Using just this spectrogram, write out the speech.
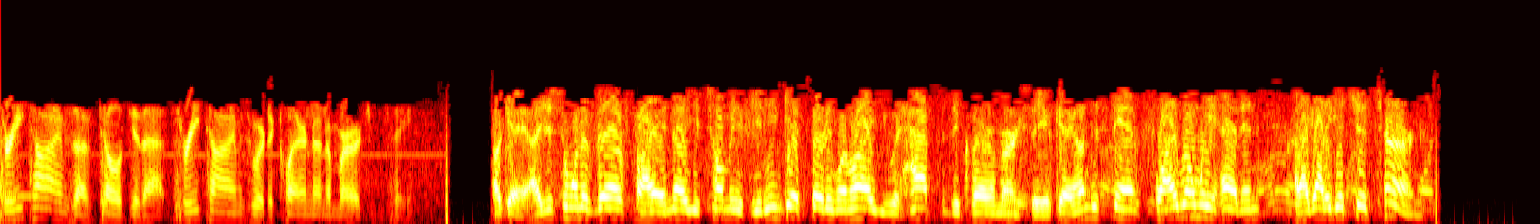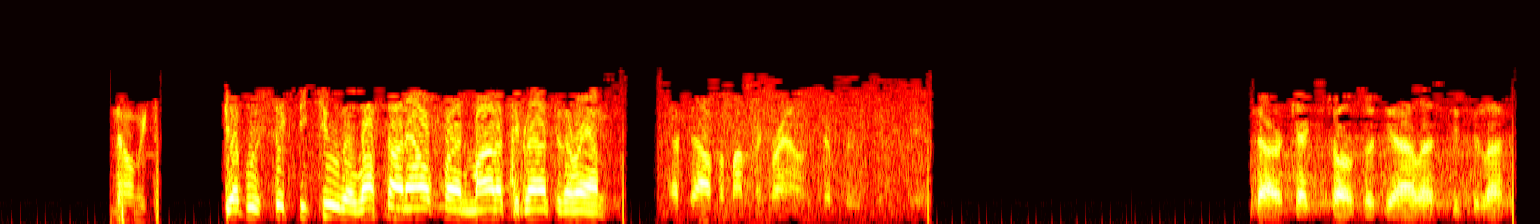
Three times I've told you that. Three times we're declaring an emergency. Okay, I just want to verify. I know you told me if you didn't get 31 right, you would have to declare emergency. Okay, I understand. Fly runway heading, and I got to get you a turn. No, we can't. JetBlue 62, the left on Alpha and monitor ground to the ramp. That's Alpha, I'm on the ground. JetBlue 62. Tower, check 12, with the ILS 22 left.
